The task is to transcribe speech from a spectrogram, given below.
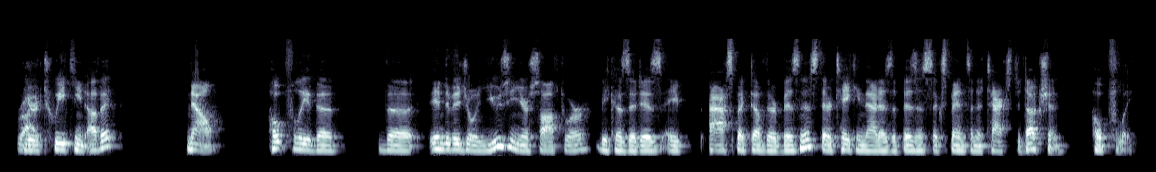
Right. You're tweaking of it. Now, hopefully the the individual using your software, because it is a aspect of their business, they're taking that as a business expense and a tax deduction, hopefully.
